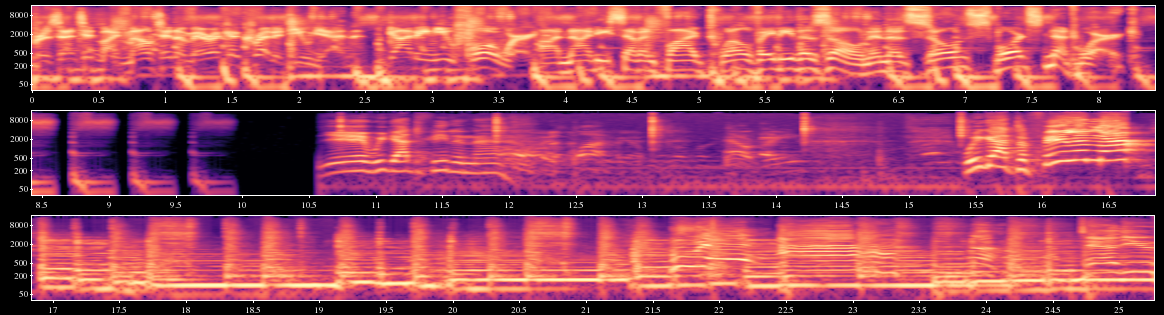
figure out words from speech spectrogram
Presented by Mountain America Credit Union. Guiding you forward on 97.5 1280 The Zone and The Zone Sports Network. Yeah, we got the feeling now. We got the feeling now. Ooh, yeah, I, uh, I tell you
